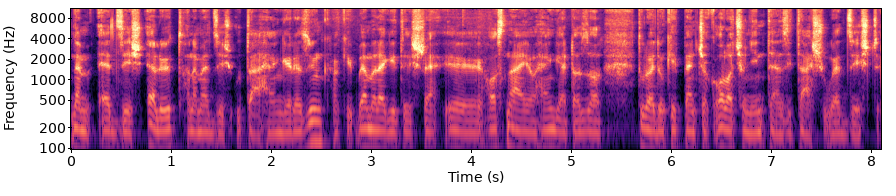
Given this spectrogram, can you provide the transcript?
Nem edzés előtt, hanem edzés után hengerez hengerezünk, aki bemelegítésre használja a hengert, azzal tulajdonképpen csak alacsony intenzitású edzést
